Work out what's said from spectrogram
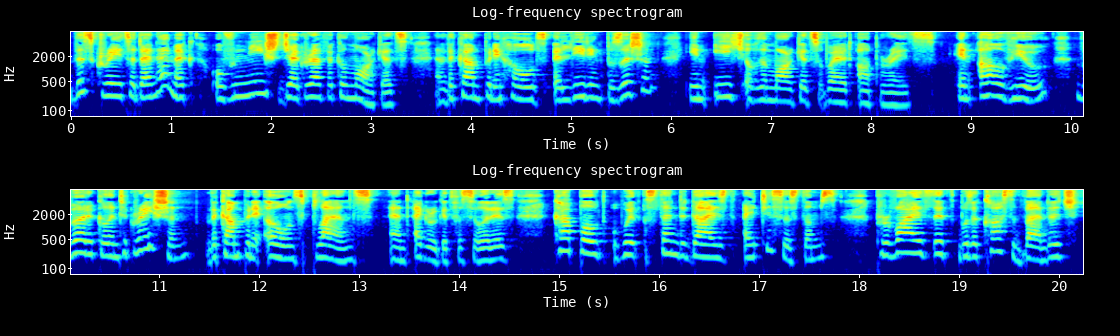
This creates a dynamic of niche geographical markets, and the company holds a leading position in each of the markets where it operates. In our view, vertical integration, the company owns plants and aggregate facilities, coupled with standardized IT systems, provides it with a cost advantage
